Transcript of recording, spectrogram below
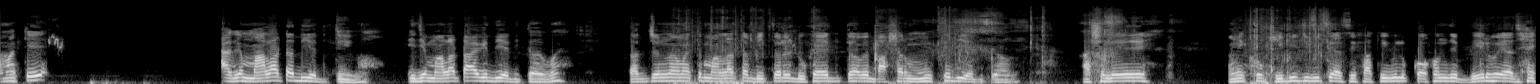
আমাকে আগে মালাটা দিয়ে দিতে হইব। এই যে মালাটা আগে দিয়ে দিতে হবে তার জন্য আমাকে মালাটা ভিতরে ঢুকাই দিতে হবে, বাসার মুখে দিয়ে দিতে হবে। আসলে আমি খুব হিবি জিবিতে আছি, ফাঁকিগুলো কখন যে বের হয়ে যায়,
